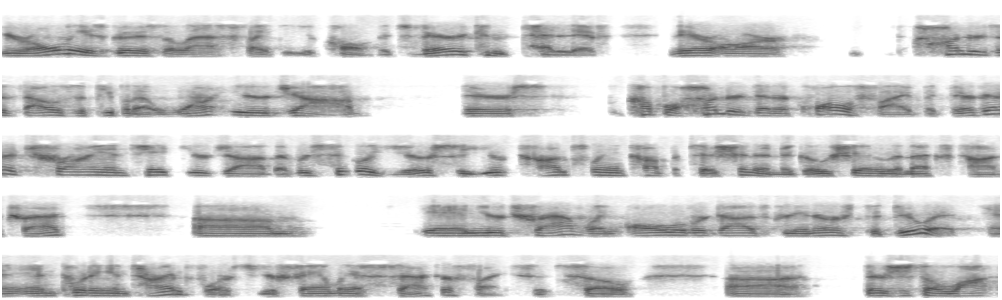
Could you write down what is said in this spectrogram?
you're only as good as the last fight that you called. It's very competitive. There are hundreds of thousands of people that want your job. There's a couple hundred that are qualified, but they're going to try and take your job every single year. So you're constantly in competition and negotiating the next contract. Um, and you're traveling all over God's green earth to do it and, and putting in time for it. So your family has sacrificed. And so uh, there's just a lot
